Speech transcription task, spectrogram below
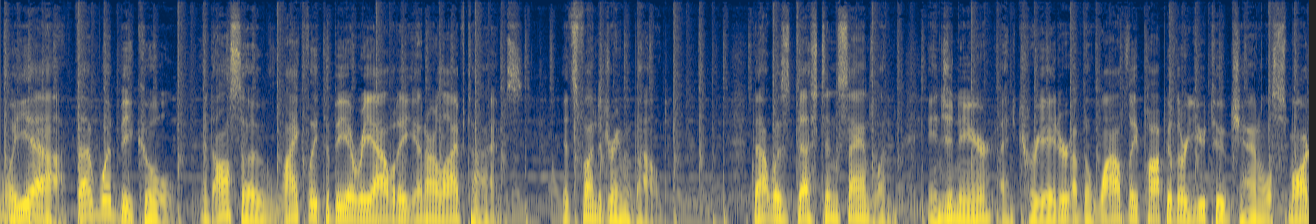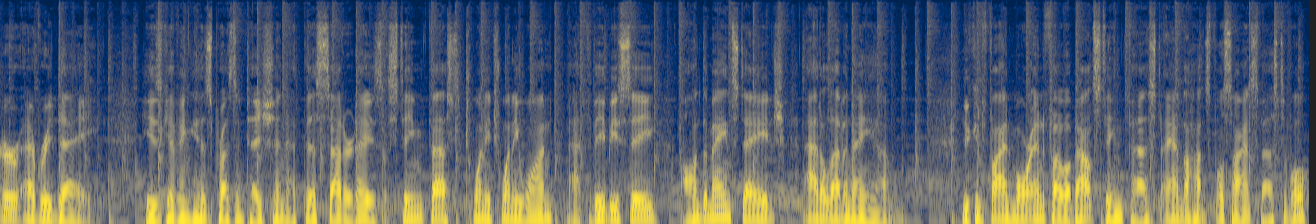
Well, yeah, that would be cool, and also likely to be a reality in our lifetimes. It's fun to dream about. That was Destin Sandlin, engineer and creator of the wildly popular YouTube channel Smarter Every Day. He's giving his presentation at this Saturday's SteamFest 2021 at the VBC on the main stage at 11 a.m. You can find more info about SteamFest and the Huntsville Science Festival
